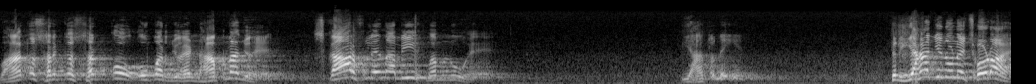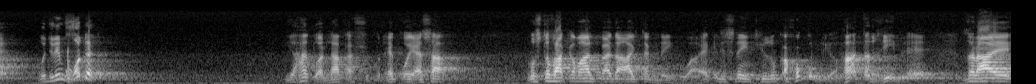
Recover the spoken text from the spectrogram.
وہاں تو سر کو سر کو اوپر جو ہے ڈھانپنا جو ہے اسکارف لینا بھی ممنوع ہے۔ یہاں تو نہیں ہے۔ پھر یہاں جنہوں نے چھوڑا ہے، مجرم خود ہے یہاں تو اللہ کا شکر ہے، کوئی ایسا مصطفیٰ کمال پیدا آج تک نہیں ہوا ہے کہ جس نے ان چیزوں کا حکم دیا۔ ہاں ترغیب ہے، ذرائع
